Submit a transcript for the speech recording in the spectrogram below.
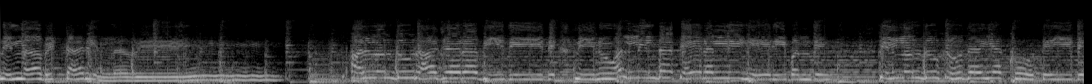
ನಿನ್ನ ಬಿಟ್ಟರಿಲ್ಲವೇ? ಅಲ್ಲೊಂದು ರಾಜರ ಬೀದಿ ಇದೆ. ನೀನು ಅಲ್ಲಿಂದ ತೇರಲ್ಲಿ ಏರಿ ಬಂದೆ. ಇಲ್ಲೊಂದು ಹೃದಯ ಕೋಟೆ ಇದೆ.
